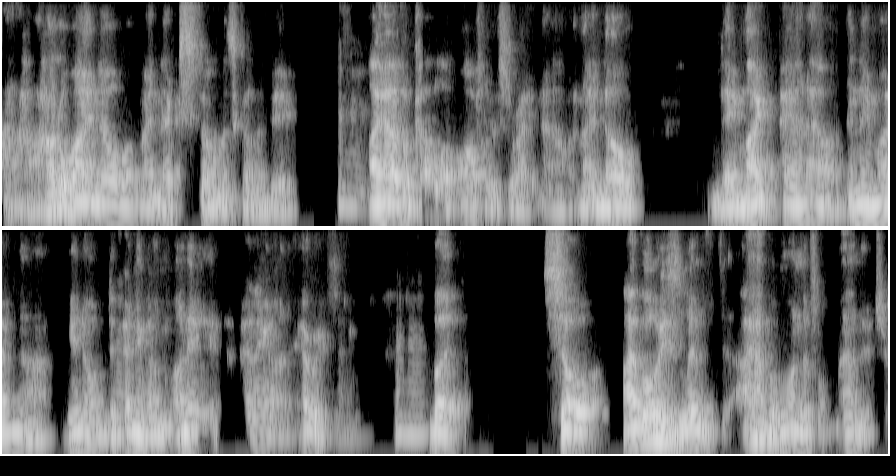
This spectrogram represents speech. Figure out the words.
How do I know what my next film is going to be? Mm-hmm. I have a couple of offers right now, and I know they might pan out and they might not, you know, depending mm-hmm. on money depending on everything. Mm-hmm. But so I've always lived, I have a wonderful manager,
